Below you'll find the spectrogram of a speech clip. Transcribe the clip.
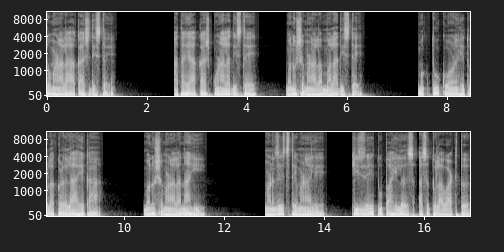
तो म्हणाला आकाश दिसतंय. आता हे आकाश कोणाला दिसतंय? मनुष्य म्हणाला मला दिसतंय. मग तू कोण हे तुला कळलं आहे का? मनुष्य म्हणाला नाही. म्हणजेच ते म्हणाले की जे तू पाहिलंस असं तुला वाटतं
